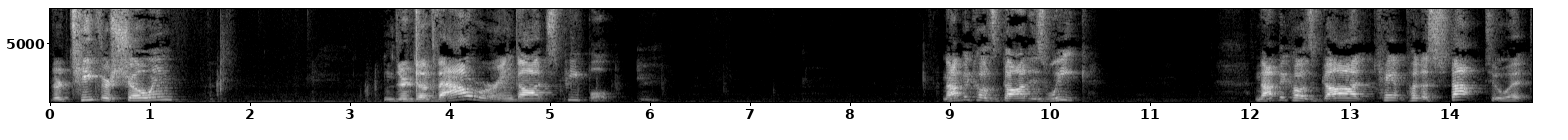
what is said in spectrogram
their teeth are showing, they're devouring God's people. Not because God is weak, not because God can't put a stop to it.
